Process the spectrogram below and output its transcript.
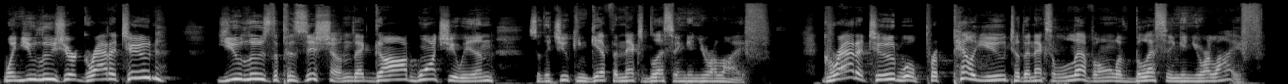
When you lose your gratitude, you lose the position that God wants you in so that you can get the next blessing in your life. Gratitude will propel you to the next level of blessing in your life.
